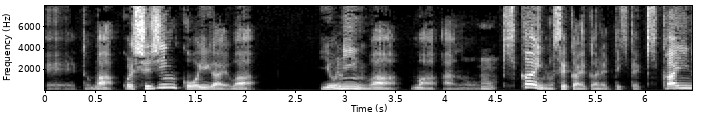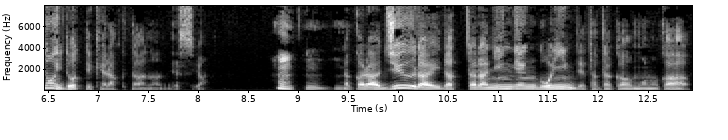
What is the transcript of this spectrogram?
えっ、ー、と、まあこれ主人公以外は、4人は、うん、まあ、あの、うん、機械の世界からやってきた機械ノイドっていうキャラクターなんですよ。うんうんうん、だから、従来だったら人間5人で戦うものが、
